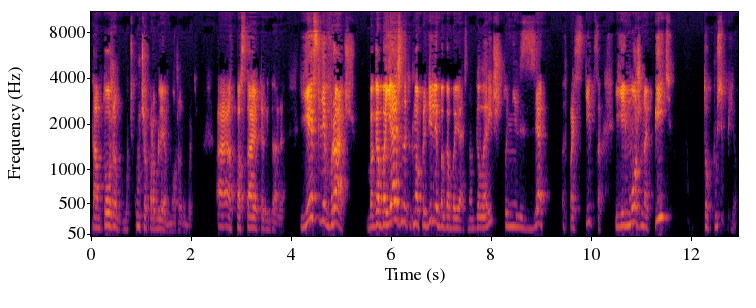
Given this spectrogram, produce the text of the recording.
Там тоже куча проблем может быть а, от поста и так далее. Если врач богобоязненно, как мы определили богобоязненно, говорит, что нельзя поститься, и ей можно пить, то пусть пьет.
